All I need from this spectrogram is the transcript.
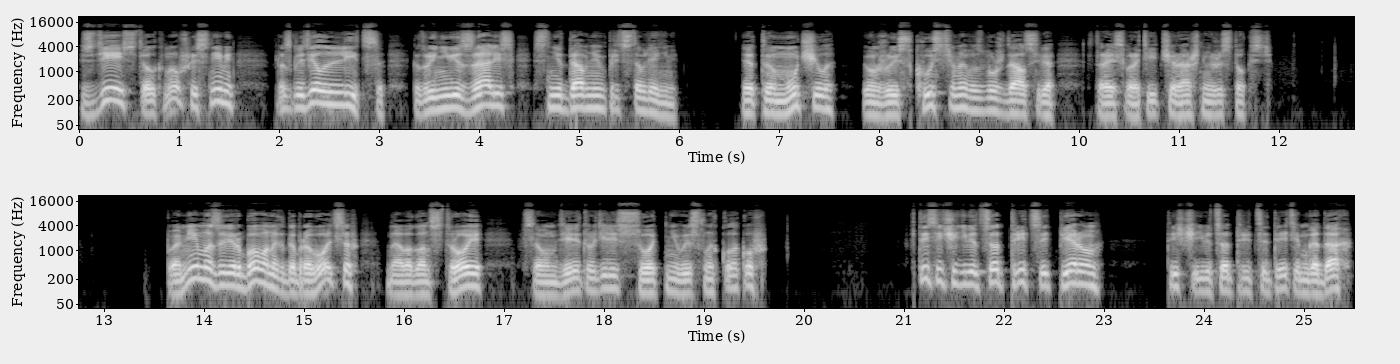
Здесь, столкнувшись с ними, разглядел лица, которые не вязались с недавними представлениями. Это мучило, и он же искусственно возбуждал себя, стараясь воротить вчерашнюю жестокость. Помимо завербованных добровольцев, на вагонстрое в самом деле трудились сотни высланных кулаков. В 1931-1933 годах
